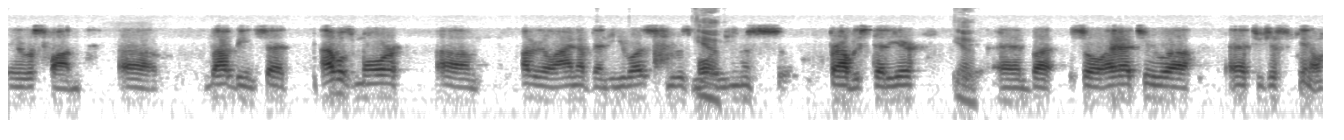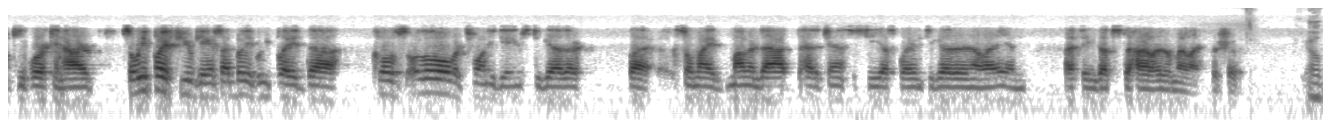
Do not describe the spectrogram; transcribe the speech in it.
it was fun. Uh, that being said, I was more um, out of the lineup than he was. He was more. Yeah. He was probably steadier. Yeah. And but so I had to uh, I had to just you know keep working hard. So we played a few games. I believe we played uh, close a little over 20 games together. But so my mom and dad had a chance to see us playing together in LA, and I think that's the highlight of my life for sure. Well,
